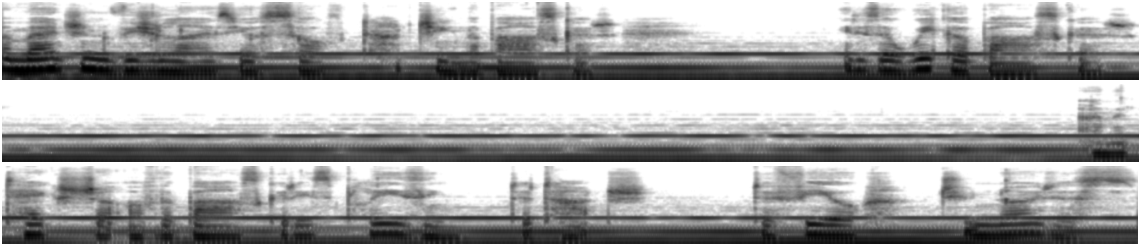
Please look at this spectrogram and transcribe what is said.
Imagine, visualize yourself touching the basket. It is a wicker basket and the texture of the basket is pleasing to touch, to feel, to notice.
